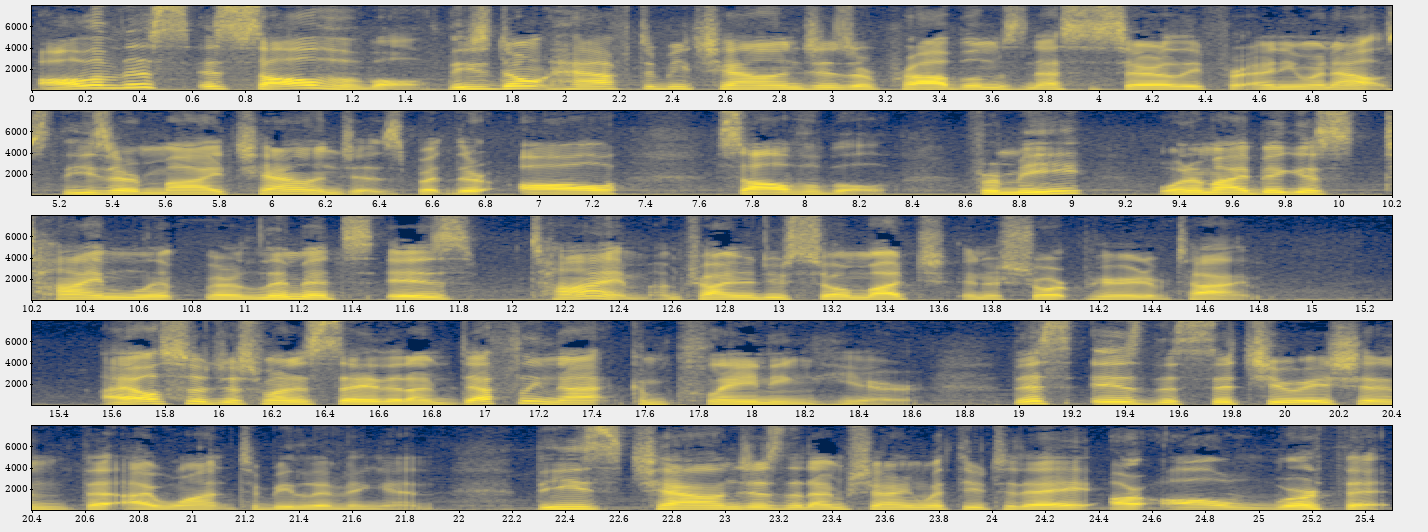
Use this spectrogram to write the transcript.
all of this is solvable. These don't have to be challenges or problems necessarily for anyone else. These are my challenges, but they're all solvable. For me, one of my biggest time lim- limits is time. I'm trying to do so much in a short period of time. I also just want to say that I'm definitely not complaining here. This is the situation that I want to be living in. These challenges that I'm sharing with you today are all worth it.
